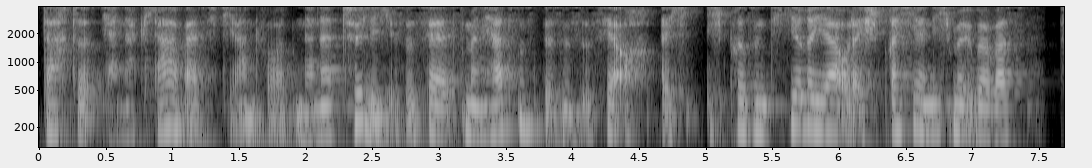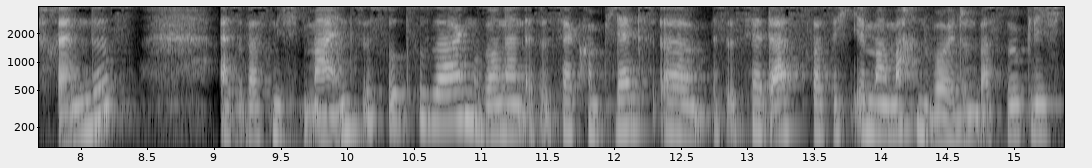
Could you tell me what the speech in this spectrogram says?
dachte, ja, na klar, weiß ich die Antworten. Na natürlich, es ist ja jetzt mein Herzensbusiness, es ist ja auch, ich, ich präsentiere ja oder ich spreche ja nicht mehr über was Fremdes, also was nicht meins ist sozusagen, sondern es ist ja komplett, äh, es ist ja das, was ich immer machen wollte und was wirklich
